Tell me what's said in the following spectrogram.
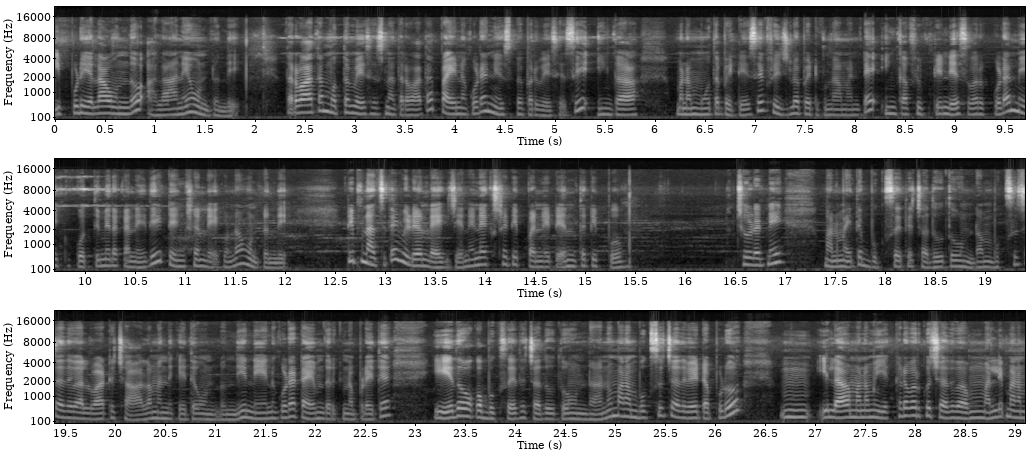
ఇప్పుడు ఎలా ఉందో అలానే ఉంటుంది. తర్వాత మొత్తం వేసేసిన తర్వాత పైన కూడా న్యూస్ పేపర్ వేసేసి ఇంకా మనం మూత పెట్టేసి ఫ్రిడ్జ్లో పెట్టుకున్నామంటే ఇంకా ఫిఫ్టీన్ డేస్ వరకు కూడా మీకు కొత్తిమీరకు అనేది టెన్షన్ లేకుండా ఉంటుంది. టిప్ నచ్చితే వీడియోని లైక్ చేయండి. నెక్స్ట్ టిప్ అండి టెన్త్ టిప్. చూడండి మనమైతే బుక్స్ అయితే చదువుతూ ఉంటాం. బుక్స్ చదివే అలవాటు చాలామందికి అయితే ఉంటుంది. నేను కూడా టైం దొరికినప్పుడైతే ఏదో ఒక బుక్స్ అయితే చదువుతూ ఉంటాను. మనం బుక్స్ చదివేటప్పుడు ఇలా మనం ఎక్కడి వరకు చదివాము మళ్ళీ మనం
